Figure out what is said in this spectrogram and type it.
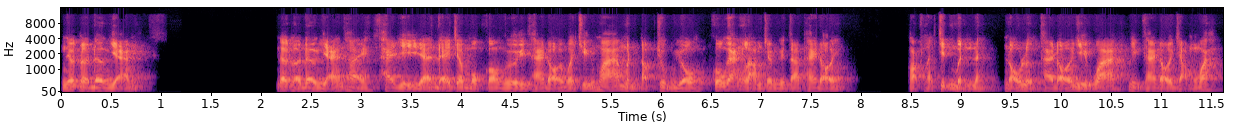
Rất là đơn giản. Rất là đơn giản thôi. Thay vì à, để cho một con người thay đổi và chuyển hóa, mình tập trung vô, cố gắng làm cho người ta thay đổi. Hoặc là chính mình nỗ lực thay đổi nhiều quá, nhưng thay đổi chậm quá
